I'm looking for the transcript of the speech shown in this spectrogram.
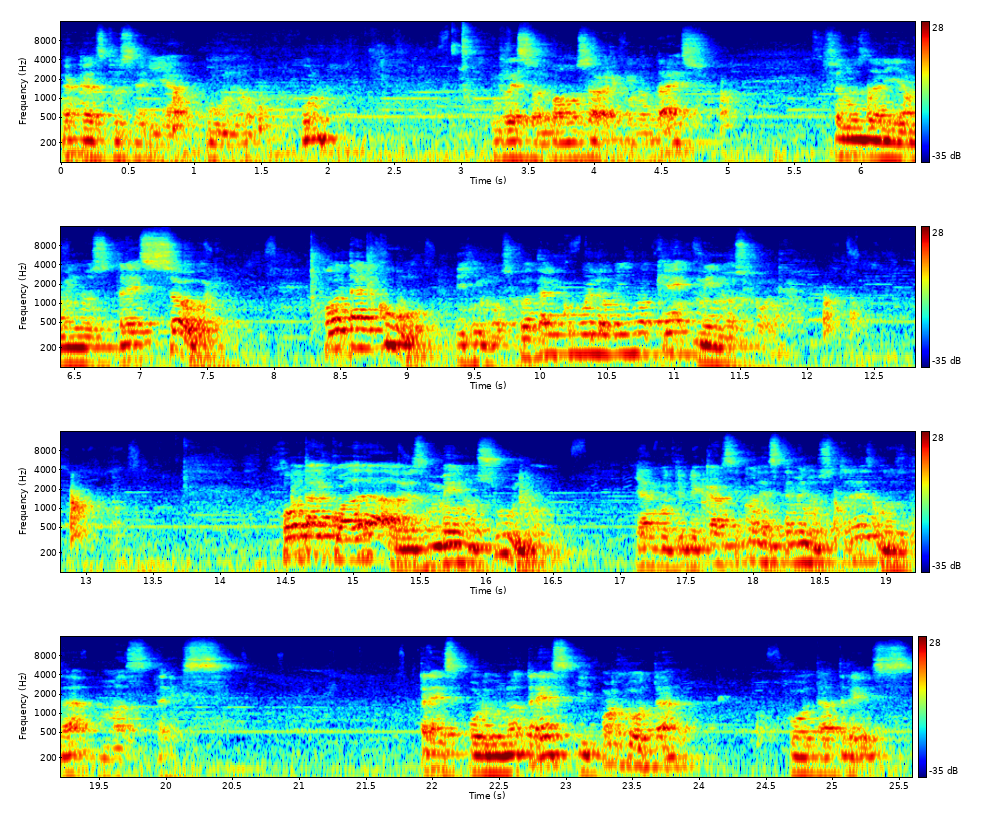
y acá esto sería 1, 1. Resolvamos a ver qué nos da eso. Eso nos daría menos 3 sobre j al cubo. Dijimos j al cubo es lo mismo que menos j. j al cuadrado es menos 1 y al multiplicarse con este menos 3 nos da más 3 3 por 1, 3 y por j, j3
